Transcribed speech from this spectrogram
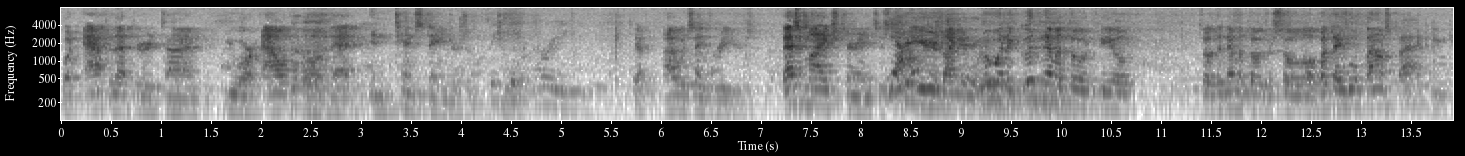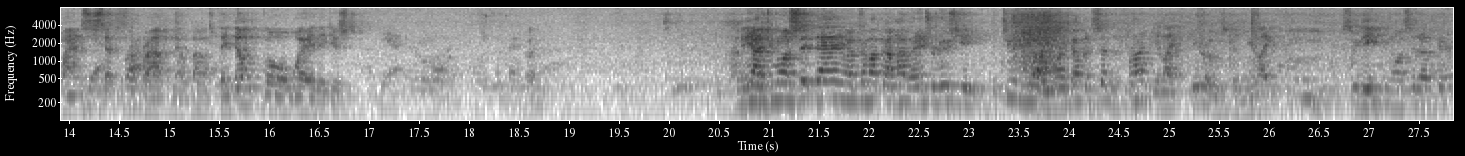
but after that period of time, you are out of that intense danger zone. So you three. Yep, I would say three years. That's my experience, is Yeah, three years, I can ruin a good nematode field, so the nematodes are so low, but they will bounce back. You plant a Yeah, susceptible right. crop and they'll bounce. They don't go away, they just, Yeah. Okay. Anyhow, do you want to sit down, you want to come up, I'm not going to introduce you, the two of y'all, you want to come and sit in the front, you're like heroes to me, you're like, Sudeep, you want to sit up here?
